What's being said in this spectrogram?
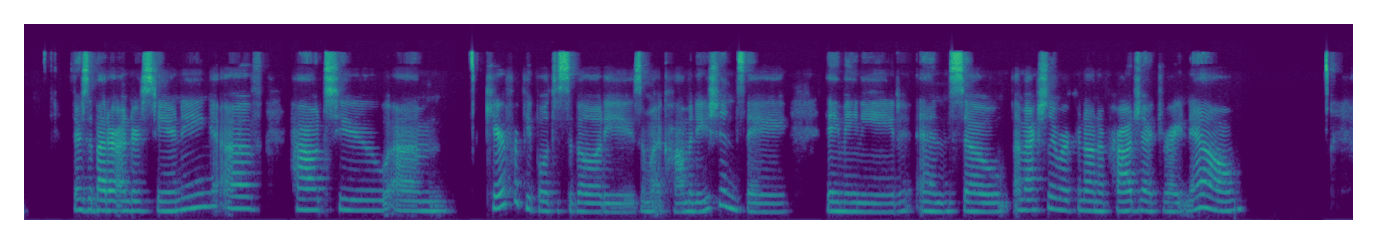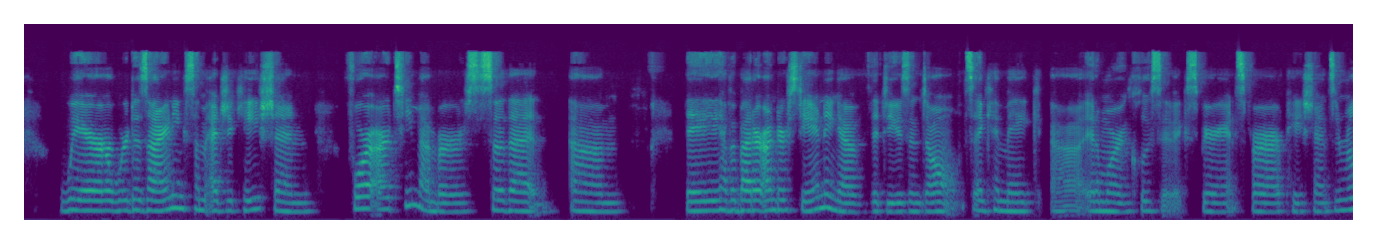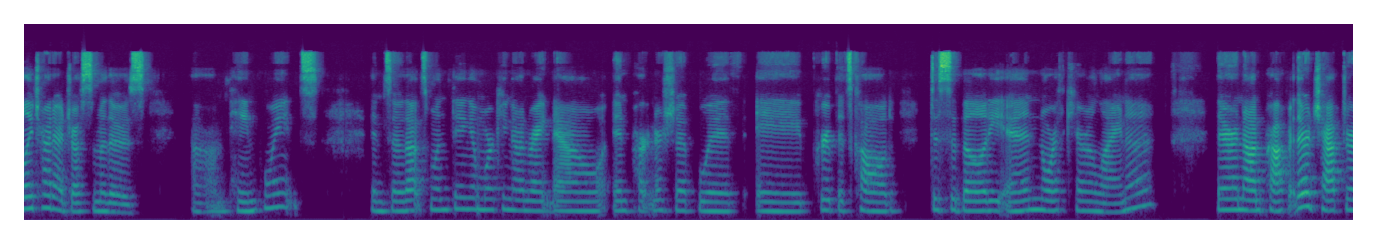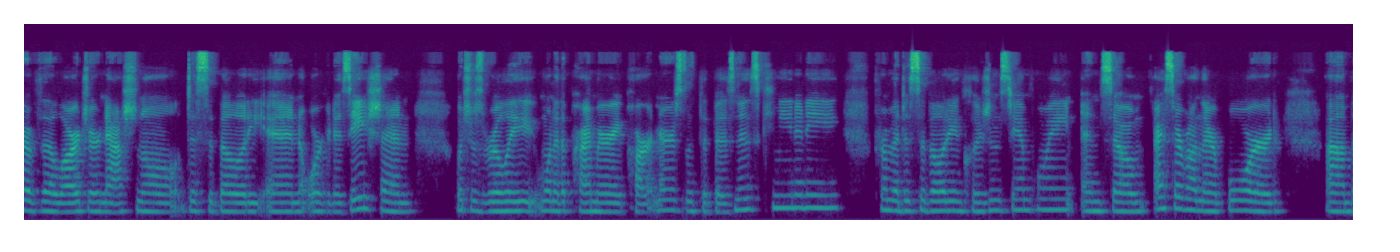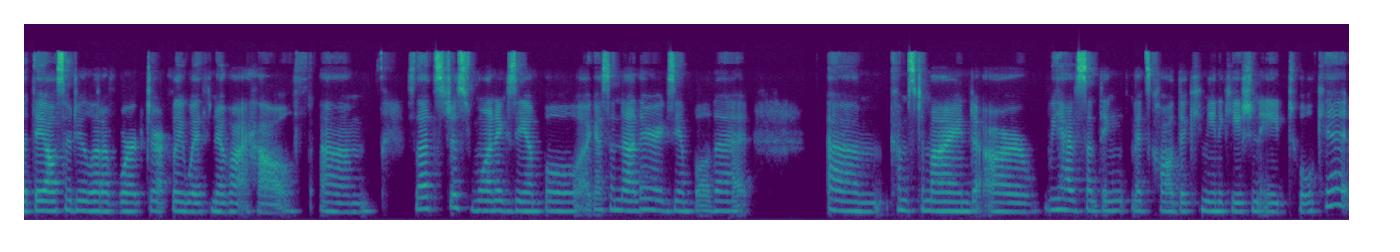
there's a better understanding of how to um, care for people with disabilities and what accommodations they they may need. And so I'm actually working on a project right now where we're designing some education for our team members so that um, they have a better understanding of the do's and don'ts and can make uh, it a more inclusive experience for our patients and really try to address some of those um, pain points. And so that's one thing I'm working on right now in partnership with a group that's called Disability in North Carolina. They're a nonprofit, they're a chapter of the larger National Disability in organization, which is really one of the primary partners with the business community from a disability inclusion standpoint. And so I serve on their board, um, but they also do a lot of work directly with Novant Health. Um, so that's just one example. I guess another example that um, comes to mind are we have something that's called the Communication Aid Toolkit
